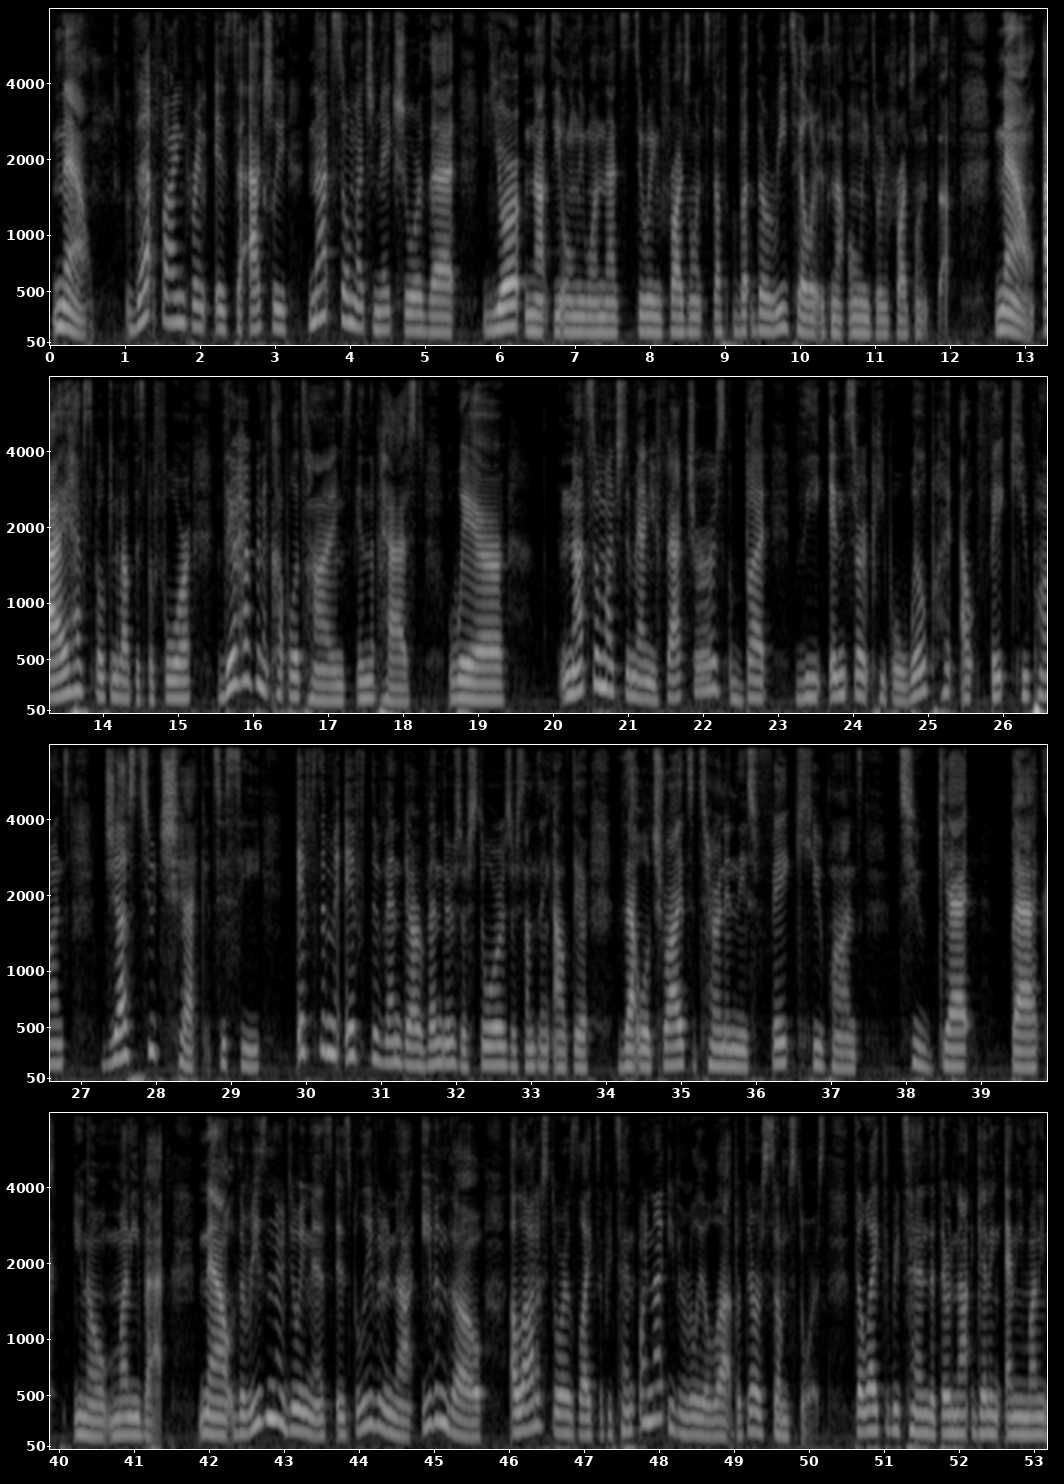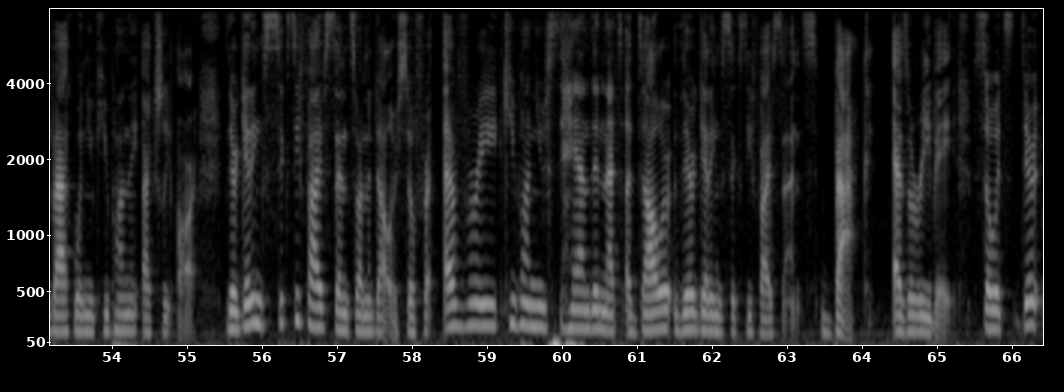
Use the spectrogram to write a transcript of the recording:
Now, that fine print is to actually not so much make sure that you're not the only one that's doing fraudulent stuff, but the retailer is not only doing fraudulent stuff. Now, I have spoken about this before. There have been a couple of times in the past where not so much the manufacturers, but the insert people will put out fake coupons just to check to see if the if the vendor or vendors or stores or something out there that will try to turn in these fake coupons to get back, you know, money back. Now, the reason they're doing this is believe it or not, even though a lot of stores like to pretend, or not even really a lot, but there are some stores that like to pretend that they're not getting any money back when you coupon, they actually are. They're getting 65 cents on a dollar. So for every coupon you hand in that's a dollar, they're getting 65 cents back as a rebate. So it's, they're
